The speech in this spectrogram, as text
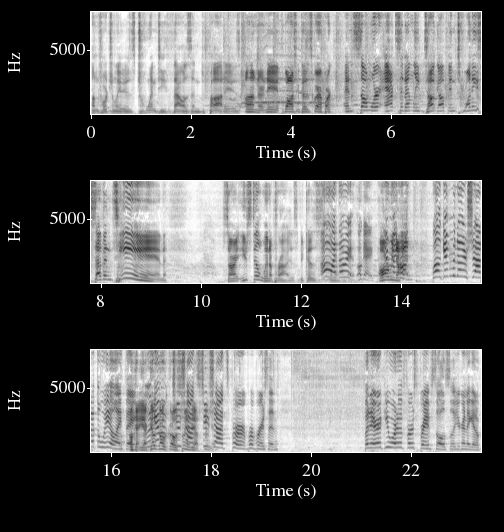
Unfortunately, it is 20,000 bodies underneath Washington Square Park, and some were accidentally dug up in 2017. Sorry, you still win a prize because. Oh, you I thought we okay. Are Never we not? then. Well, give him another shot at the wheel. I think. Okay, yeah, We'll go- give go- him go. Two Swing, shots. yeah, two swing shots per per person. But Eric, you were the first brave soul, so you're gonna get a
